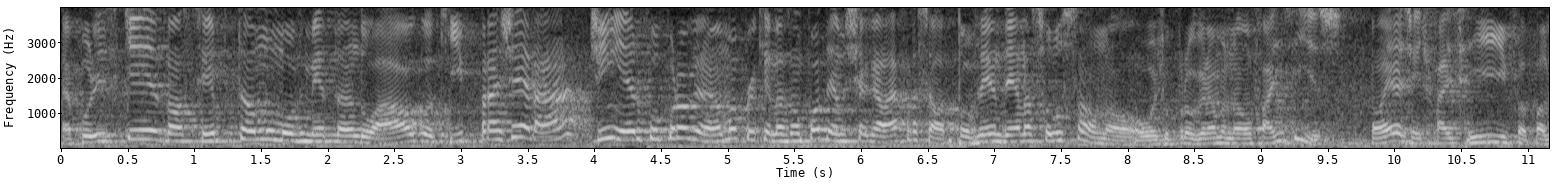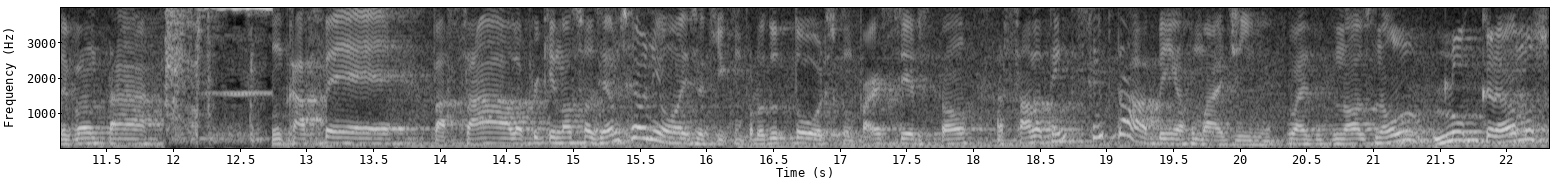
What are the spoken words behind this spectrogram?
É por isso que nós sempre estamos movimentando algo aqui para gerar dinheiro para o programa, porque nós não podemos chegar lá e falar assim, ó, tô vendendo a solução, não hoje o programa não faz isso. Então é, a gente faz rifa para levantar. Um café para sala, porque nós fazemos reuniões aqui com produtores, com parceiros, então a sala tem que sempre estar bem arrumadinha, mas nós não lucramos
